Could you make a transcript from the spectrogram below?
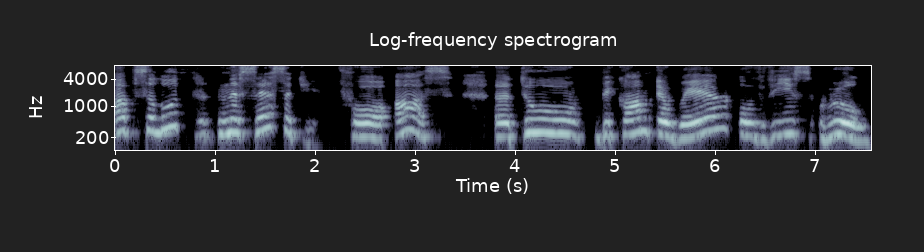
absolute necessity for us uh, to become aware of this world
